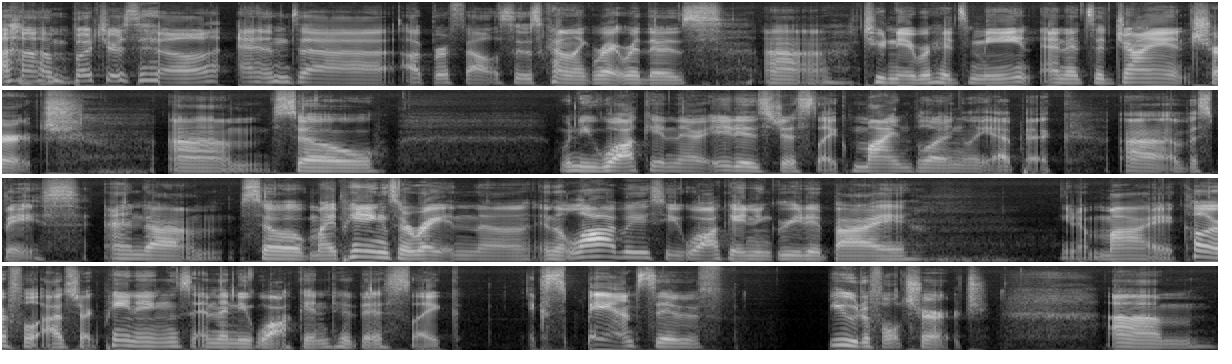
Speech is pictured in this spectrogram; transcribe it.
Um, Butcher's Hill and uh, Upper Fell. So it's kind of like right where those uh, two neighborhoods meet, and it's a giant church. Um, so when you walk in there, it is just like mind-blowingly epic uh, of a space. And um, so my paintings are right in the in the lobby. So you walk in and greeted by, you know, my colorful abstract paintings, and then you walk into this like expansive, beautiful church. Um,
